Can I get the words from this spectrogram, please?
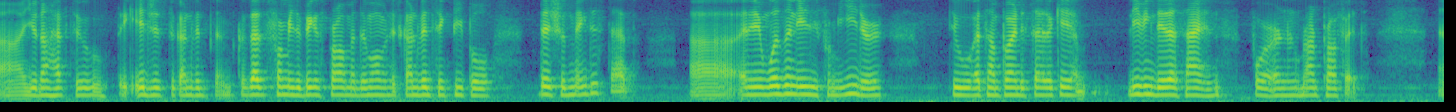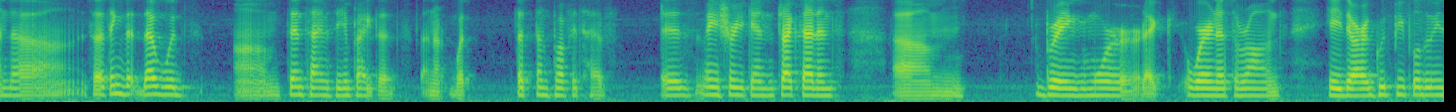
uh, you don't have to take ages to convince them because that's for me the biggest problem at the moment is convincing people they should make this step. Uh, and it wasn't easy for me either to at some point decide okay i'm leaving data science for a non-profit. And uh, so i think that that would um, 10 times the impact that what that non-profits have is making sure you can attract talents um, bring more like awareness around hey there are good people doing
